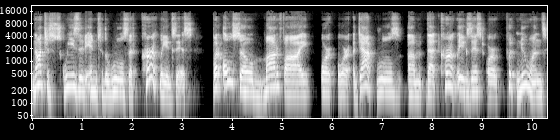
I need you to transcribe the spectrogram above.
not just squeeze it into the rules that currently exist, but also modify or or adapt rules um, that currently exist or put new ones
